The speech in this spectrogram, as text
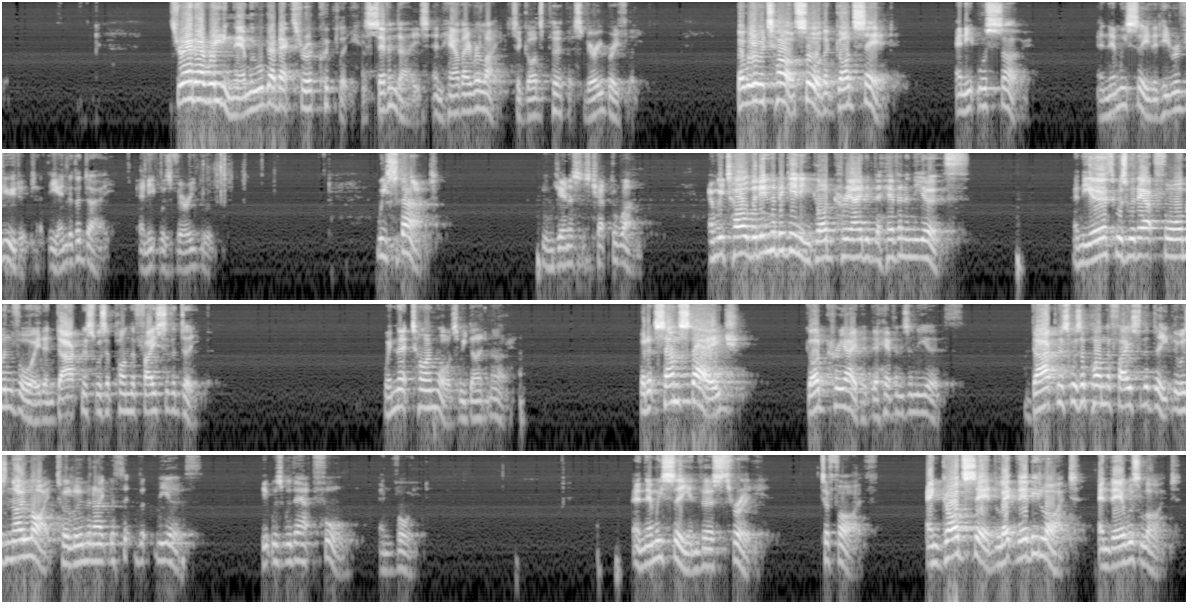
Throughout our reading then, we will go back through it quickly, seven days and how they relate to God's purpose very briefly. But we were told, saw that God said, and it was so. And then we see that he reviewed it at the end of the day, and it was very good. We start in Genesis chapter 1, and we're told that in the beginning God created the heaven and the earth. And the earth was without form and void, and darkness was upon the face of the deep. When that time was, we don't know. But at some stage, God created the heavens and the earth. Darkness was upon the face of the deep. There was no light to illuminate the, th- the, the earth. It was without form and void. And then we see in verse 3 to 5 And God said, Let there be light, and there was light.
